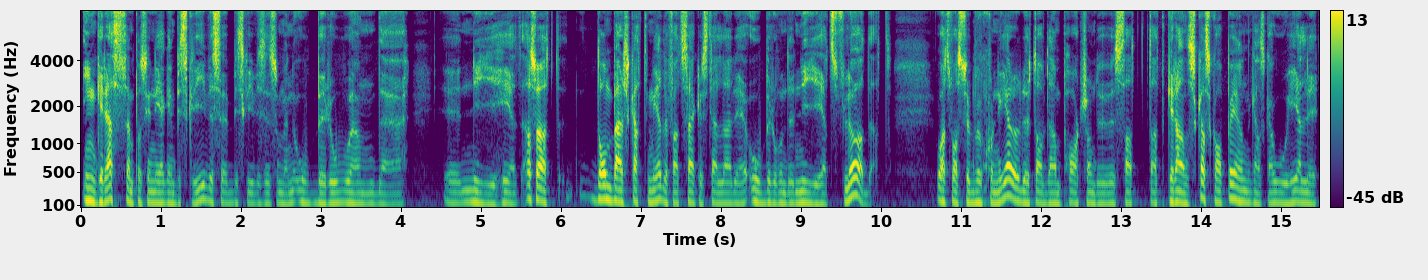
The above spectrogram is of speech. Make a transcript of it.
ingressen på sin egen beskrivelse beskriver sig som en oberoende eh, nyhet, alltså att de bär skattemedel för att säkerställa det oberoende nyhetsflödet. Och att vara subventionerad av den part som du är satt att granska skapar en ganska ohelig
